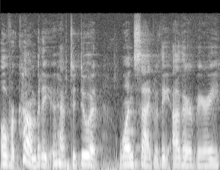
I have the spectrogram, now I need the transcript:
overcome, but you have to do it one side with the other very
